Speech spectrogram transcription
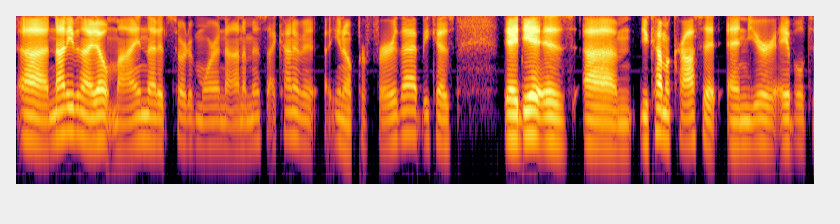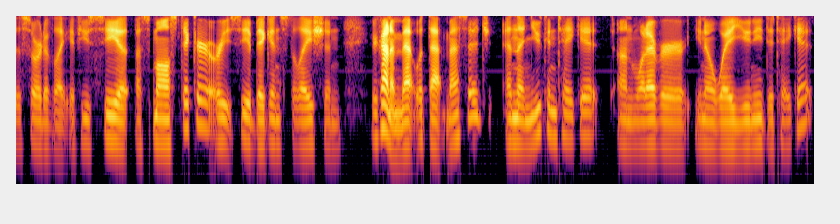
uh, not even I don't mind that it's sort of more anonymous. I kind of uh, you know prefer that because the idea is um, you come across it and you're able to sort of like if you see a, a, small sticker or you see a big installation, you're kind of met with that message, and then you can take it on whatever you know way you need to take it,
